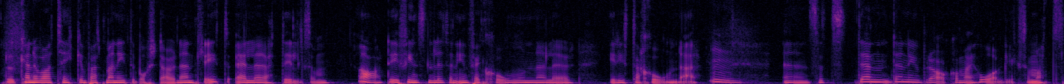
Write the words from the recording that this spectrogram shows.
då kan det vara ett tecken på att man inte borstar ordentligt, eller att det liksom, ja, det finns en liten infektion eller irritation där. Mm. Eh, Så den, den är ju bra att komma ihåg, liksom att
